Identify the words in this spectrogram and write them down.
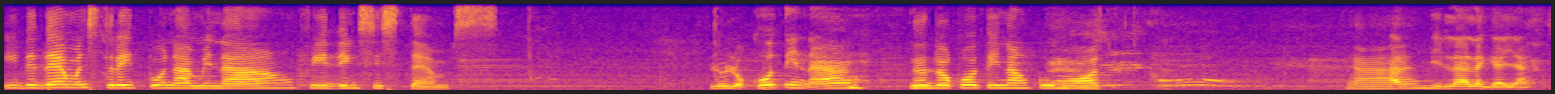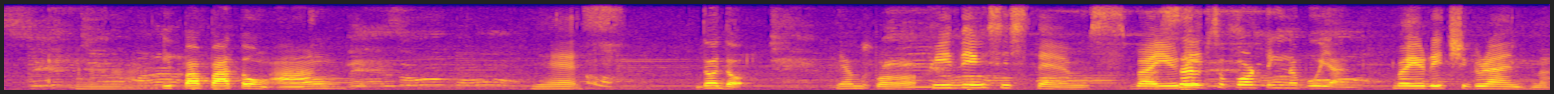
I-demonstrate po namin ng feeding systems. Lulukutin ang Lulukutin ng kumot. at Yan. ilalagay ang Ah, ipapatong ang yes. dodo. Yan po. Feeding systems by Rich, Self-supporting na po yan. by Rich Grandma.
